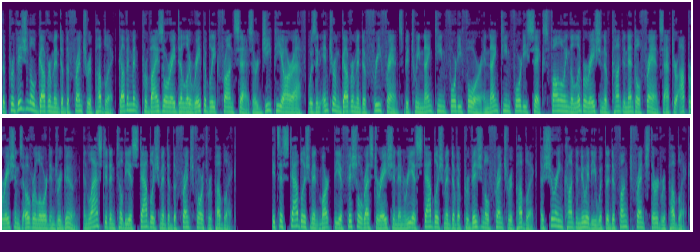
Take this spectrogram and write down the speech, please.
The Provisional Government of the French Republic Gouvernement Provisoire de la République Française or GPRF was an interim government of Free France between 1944 and 1946 following the liberation of continental France after Operations Overlord and Dragoon, and lasted until the establishment of the French Fourth Republic. Its establishment marked the official restoration and re-establishment of a provisional French Republic, assuring continuity with the defunct French Third Republic.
